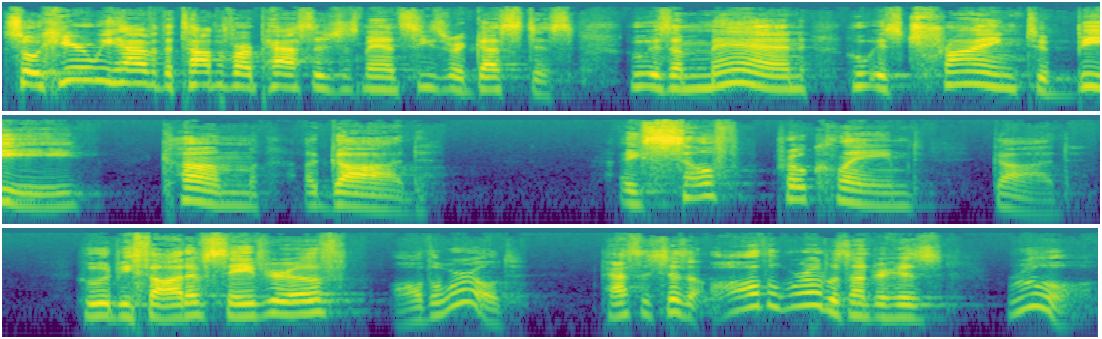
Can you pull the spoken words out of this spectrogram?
So here we have at the top of our passage this man, Caesar Augustus, who is a man who is trying to become a god, a self proclaimed God, who would be thought of savior of all the world. passage says that all the world was under his rule.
